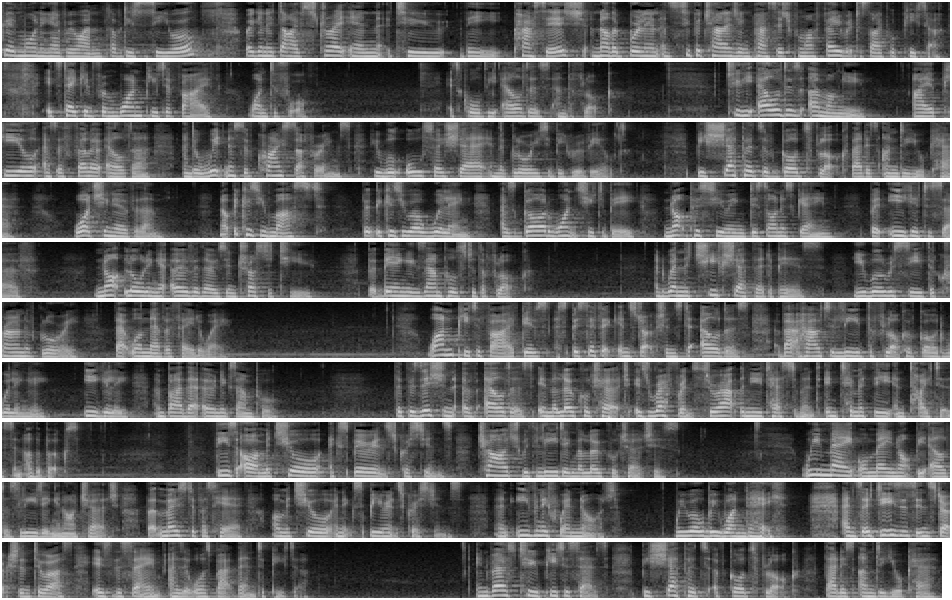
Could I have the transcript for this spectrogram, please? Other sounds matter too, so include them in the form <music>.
Good morning, everyone. Lovely to see you all. We're going to dive straight into the passage, another brilliant and super challenging passage from our favourite disciple, Peter. It's taken from 1 Peter 5 1 to 4. It's called The Elders and the Flock. To the elders among you, I appeal as a fellow elder and a witness of Christ's sufferings, who will also share in the glory to be revealed. Be shepherds of God's flock that is under your care watching over them, not because you must, but because you are willing, as God wants you to be, not pursuing dishonest gain, but eager to serve, not lording it over those entrusted to you, but being examples to the flock. And when the chief shepherd appears, you will receive the crown of glory that will never fade away. 1 Peter 5 gives specific instructions to elders about how to lead the flock of God willingly eagerly and by their own example. The position of elders in the local church is referenced throughout the New Testament in Timothy and Titus and other books. These are mature, experienced Christians charged with leading the local churches. We may or may not be elders leading in our church, but most of us here are mature and experienced Christians. And even if we're not, we will be one day. <laughs> And so Jesus' instruction to us is the same as it was back then to Peter. In verse 2, Peter says, Be shepherds of God's flock that is under your care.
